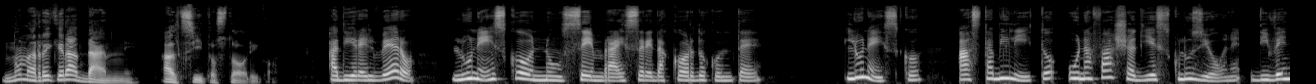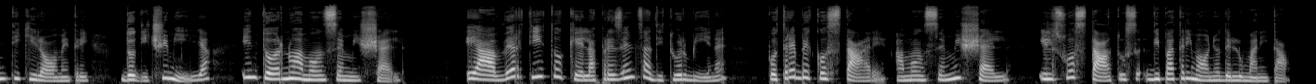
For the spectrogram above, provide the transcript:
non arrecherà danni al sito storico. A dire il vero, l'UNESCO non sembra essere d'accordo con te. L'UNESCO ha stabilito una fascia di esclusione di 20 km, 12 miglia, intorno a Mont Saint-Michel e ha avvertito che la presenza di turbine potrebbe costare a Mont Saint-Michel il suo status di patrimonio dell'umanità.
